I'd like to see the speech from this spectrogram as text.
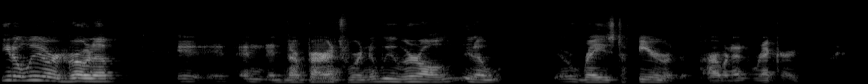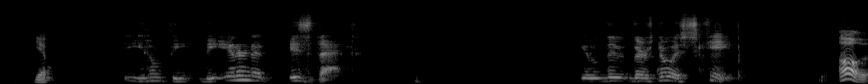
you know, we were growing up, and, and our parents were, we were all, you know, raised to fear the permanent record. Yep. You know, the the internet is that. You know, there, there's no escape. Oh,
